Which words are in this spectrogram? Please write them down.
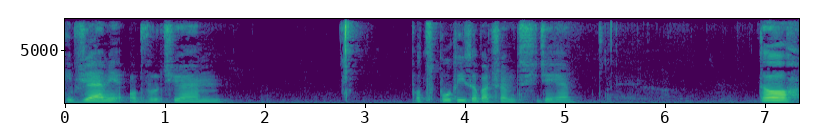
i wziąłem je, odwróciłem pod spód i zobaczyłem, co się dzieje, to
